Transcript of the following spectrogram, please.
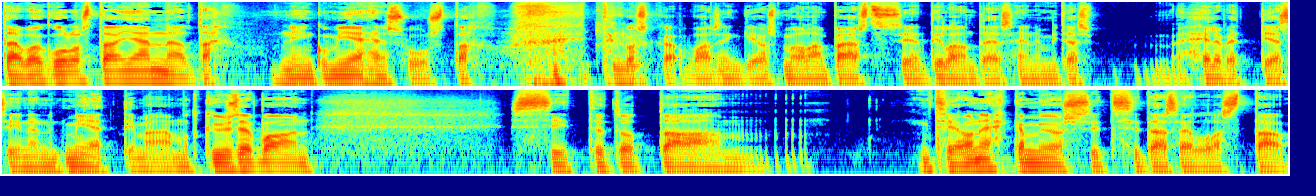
Tämä voi kuulostaa jännältä niin kuin miehen suusta, että Mm. koska varsinkin jos me ollaan päästy siihen tilanteeseen, niin mitäs helvettiä siinä nyt miettimään. Mutta kyllä se vaan sitten tota, se on ehkä myös sit sitä sellaista,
